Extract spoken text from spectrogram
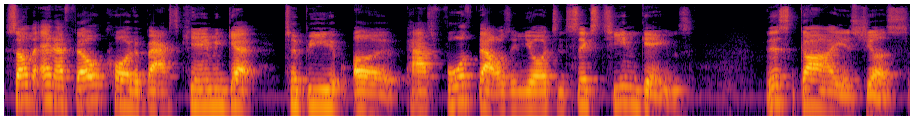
Some NFL quarterbacks can't even get to be uh, past 4,000 yards in 16 games. This guy is just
